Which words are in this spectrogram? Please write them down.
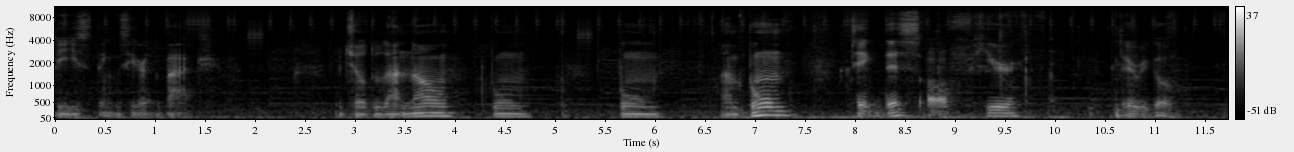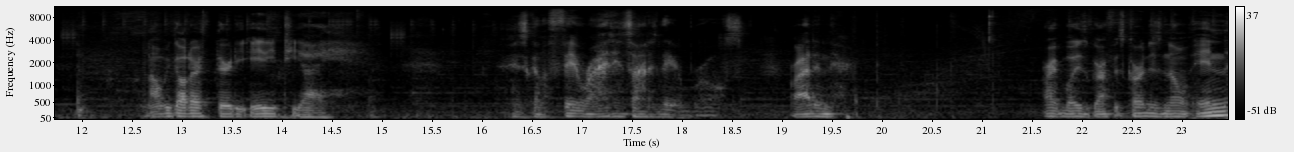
these things here at the back. Which I'll do that now. Boom, boom, and boom take this off here. There we go. Now we got our 3080 Ti. It's gonna fit right inside of there, bros. Right in there. All right, boys, graphics card is now in.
